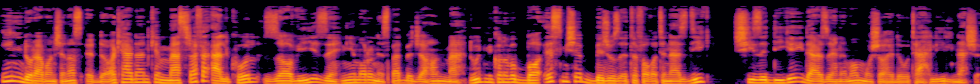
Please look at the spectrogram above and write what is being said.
این دو روانشناس ادعا کردند که مصرف الکل زاویه ذهنی ما رو نسبت به جهان محدود می‌کنه و باعث میشه بجز اتفاقات نزدیک چیز دیگه ای در ذهن ما مشاهده و تحلیل نشه.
